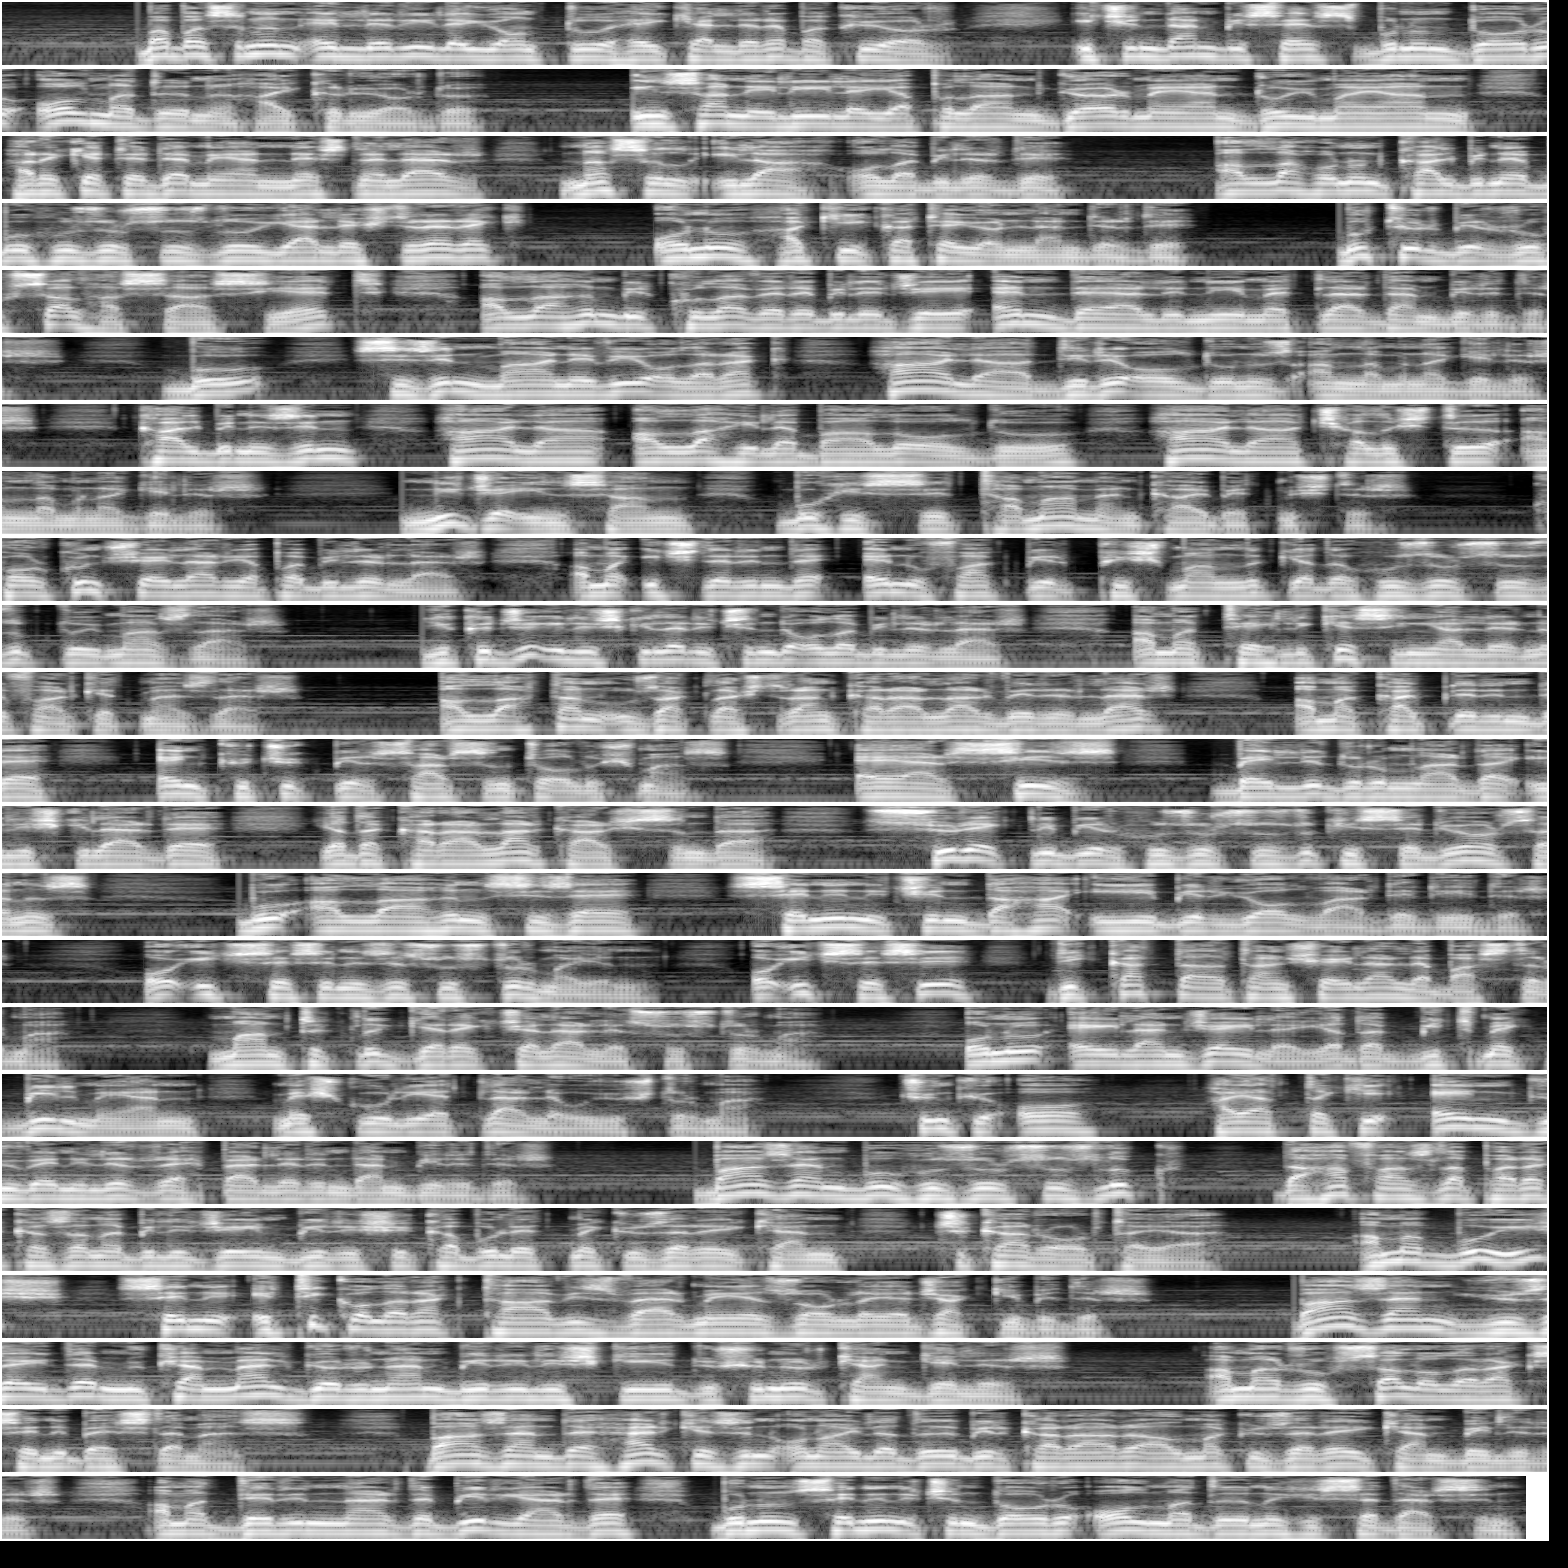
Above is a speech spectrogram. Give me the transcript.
Babasının elleriyle yonttuğu heykellere bakıyor, içinden bir ses bunun doğru olmadığını haykırıyordu. İnsan eliyle yapılan, görmeyen, duymayan, hareket edemeyen nesneler nasıl ilah olabilirdi? Allah onun kalbine bu huzursuzluğu yerleştirerek onu hakikate yönlendirdi. Bu tür bir ruhsal hassasiyet, Allah'ın bir kula verebileceği en değerli nimetlerden biridir. Bu, sizin manevi olarak hala diri olduğunuz anlamına gelir. Kalbinizin hala Allah ile bağlı olduğu, hala çalıştığı anlamına gelir. Nice insan bu hissi tamamen kaybetmiştir. Korkunç şeyler yapabilirler ama içlerinde en ufak bir pişmanlık ya da huzursuzluk duymazlar. Yıkıcı ilişkiler içinde olabilirler ama tehlike sinyallerini fark etmezler. Allah'tan uzaklaştıran kararlar verirler ama kalplerinde en küçük bir sarsıntı oluşmaz. Eğer siz belli durumlarda, ilişkilerde ya da kararlar karşısında sürekli bir huzursuzluk hissediyorsanız, bu Allah'ın size senin için daha iyi bir yol var dediğidir. O iç sesinizi susturmayın. O iç sesi dikkat dağıtan şeylerle bastırma. Mantıklı gerekçelerle susturma. Onu eğlenceyle ya da bitmek bilmeyen meşguliyetlerle uyuşturma. Çünkü o hayattaki en güvenilir rehberlerinden biridir. Bazen bu huzursuzluk daha fazla para kazanabileceğin bir işi kabul etmek üzereyken çıkar ortaya. Ama bu iş seni etik olarak taviz vermeye zorlayacak gibidir. Bazen yüzeyde mükemmel görünen bir ilişkiyi düşünürken gelir ama ruhsal olarak seni beslemez. Bazen de herkesin onayladığı bir kararı almak üzereyken belirir ama derinlerde bir yerde bunun senin için doğru olmadığını hissedersin.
